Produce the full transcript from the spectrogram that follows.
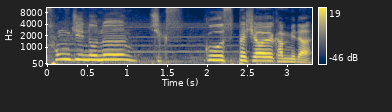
송진우는 직 구 스페셜 갑니다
